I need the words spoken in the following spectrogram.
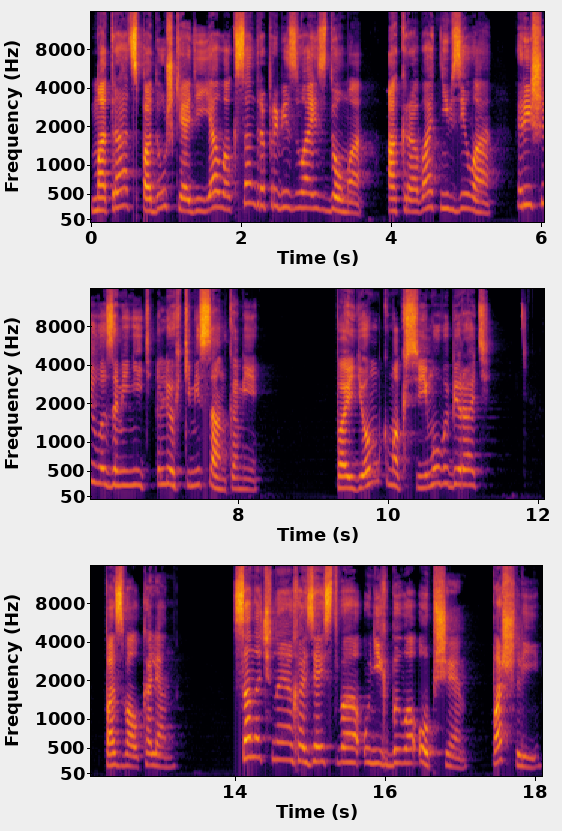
Матрац, подушки, одеяло Оксандра привезла из дома, а кровать не взяла решила заменить легкими санками. «Пойдем к Максиму выбирать», – позвал Колян. Саночное хозяйство у них было общее. Пошли.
